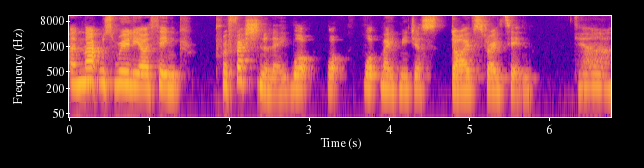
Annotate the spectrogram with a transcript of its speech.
and that was really, I think, professionally what what what made me just dive straight in. Yeah,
